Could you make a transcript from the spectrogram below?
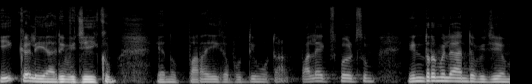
ഈ കളി ആര് വിജയിക്കും എന്ന് പറയുക ബുദ്ധിമുട്ടാണ്. പല എക്സ്പേർട്സും ഇന്റർമിലാന്റെ വിജയം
